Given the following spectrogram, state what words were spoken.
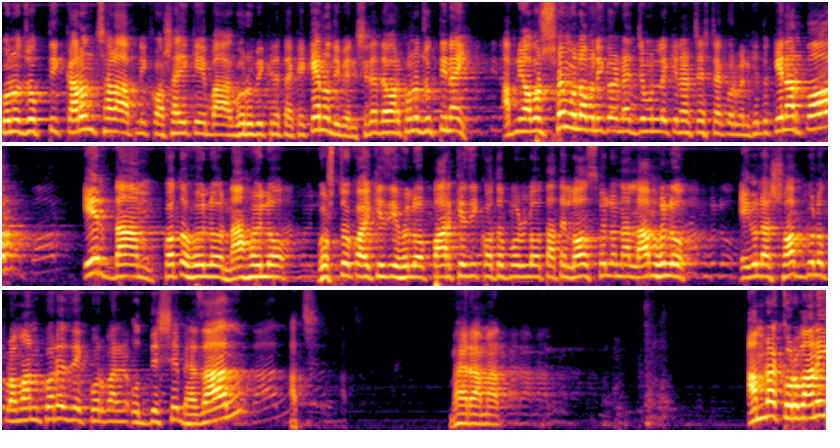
কোনো যৌক্তিক কারণ ছাড়া আপনি কসাইকে বা গরু বিক্রেতাকে কেন দিবেন? সেটা দেওয়ার কোনো যুক্তি নাই। আপনি অবশ্যই মুলামুলি করে ন্যায্য মূল্যে কেনার চেষ্টা করবেন। কিন্তু কেনার পর এর দাম কত হইল, না হইল, গোস্ত কয় কেজি হলো পার কেজি কত পড়ল, তাতে লস হইল না লাভ হলো এগুলা সবগুলো প্রমাণ করে যে কোরবানির উদ্দেশ্যে ভেজাল আছে। ভাইরা আমার, আমরা কোরবানি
